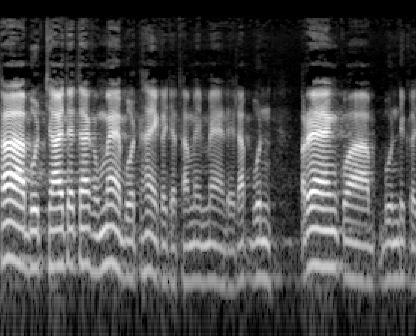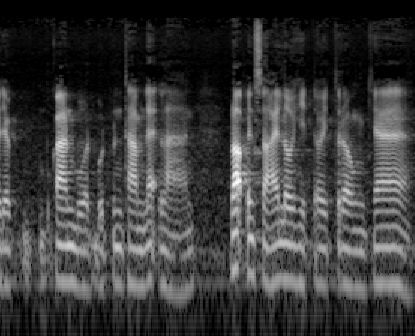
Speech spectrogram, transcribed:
ถ้าบุตรชายแท้ๆของแม่บวชให้ก็จะทำให้แม่ได้รับบุญแรงกว่าบุญที่เกิดจากการบวชบุตรบุญธรรมและหลาน เพราะเป็นสายโลหิตโดยตรงจ้าเพ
